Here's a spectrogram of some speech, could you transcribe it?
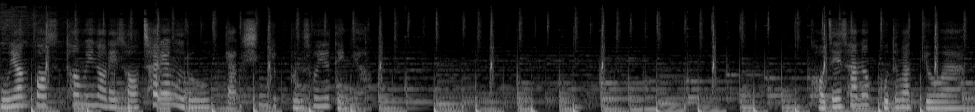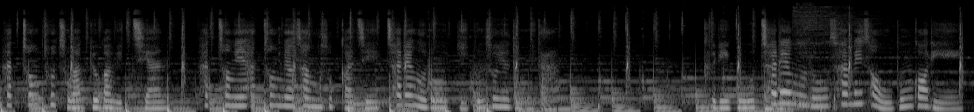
고양버스 터미널에서 차량으로 약 16분 소요되며 거제산업고등학교와 하청초중학교가 위치한 하청의 하청면 사무소까지 차량으로 2분 소요됩니다. 그리고 차량으로 3에서 5분 거리에 하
